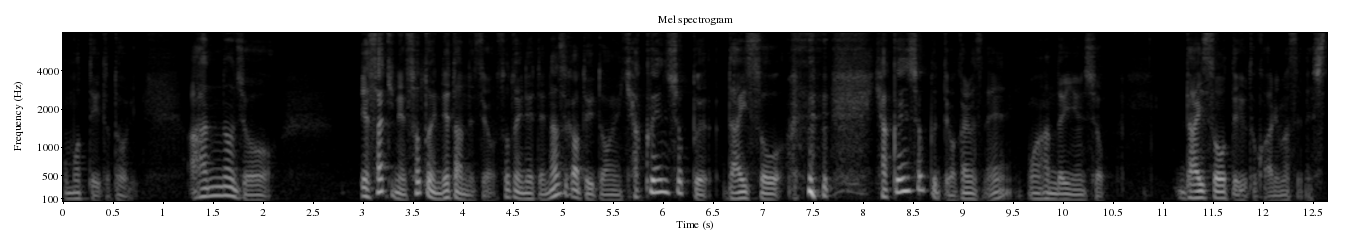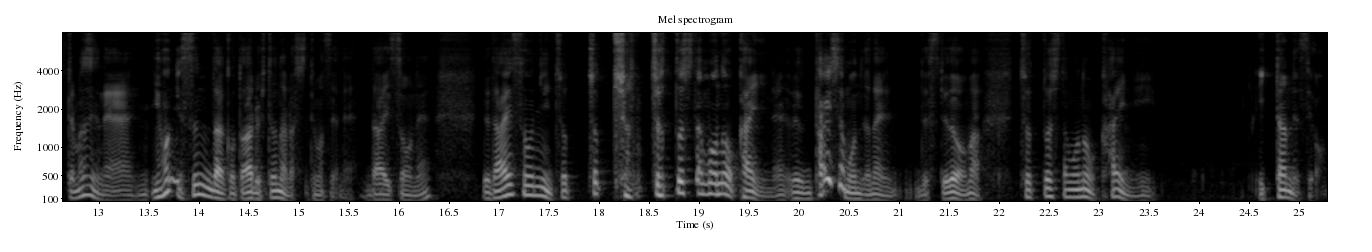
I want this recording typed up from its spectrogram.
思っていた通り。案の定いやさっきね外に出たんですよ。外に出てなぜかというと100円ショップダイソー。100円ショップって分かりますね？100円ショップ。ダイソーっていうとこありますよね。知ってますよね？日本に住んだことある人なら知ってますよね？ダイソーね。でダイソーにちょちょちょちょっとしたものを買いにね。大したもんじゃないんですけどまあちょっとしたものを買いに行ったんですよ。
